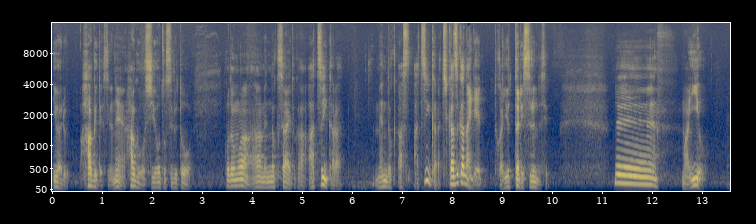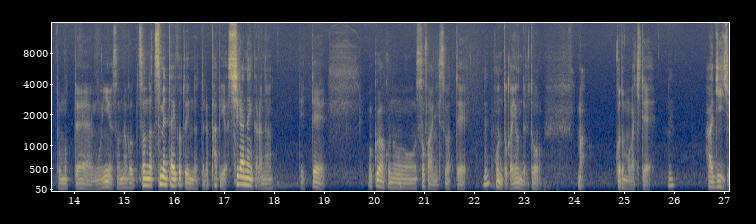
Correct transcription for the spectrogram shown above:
いわゆるハグですよねハグをしようとすると子供は「ああ面倒くさい」とか「暑いから」面倒あ暑いから近づかないでとか言ったりするんですよ。でまあいいよと思ってもういいよ。そんなことそんな冷たいこと言うんだったらパピは知らないからなって言って僕はこのソファーに座って、ね、本とか読んでるとまあ子供が来て、ね「ハギージ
